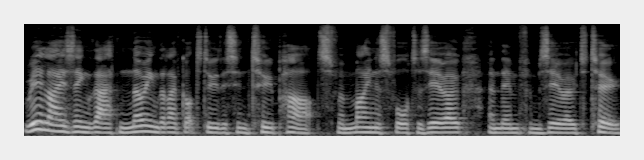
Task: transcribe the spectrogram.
realizing that, knowing that I've got to do this in two parts, from minus 4 to 0 and then from 0 to 2,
